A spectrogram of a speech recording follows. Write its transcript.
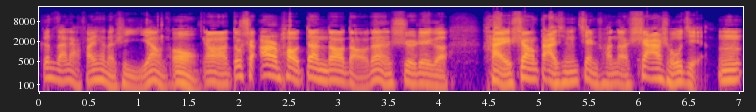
跟咱俩发现的是一样的哦，啊，都是二炮弹道导弹是这个海上大型舰船的杀手锏。嗯，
